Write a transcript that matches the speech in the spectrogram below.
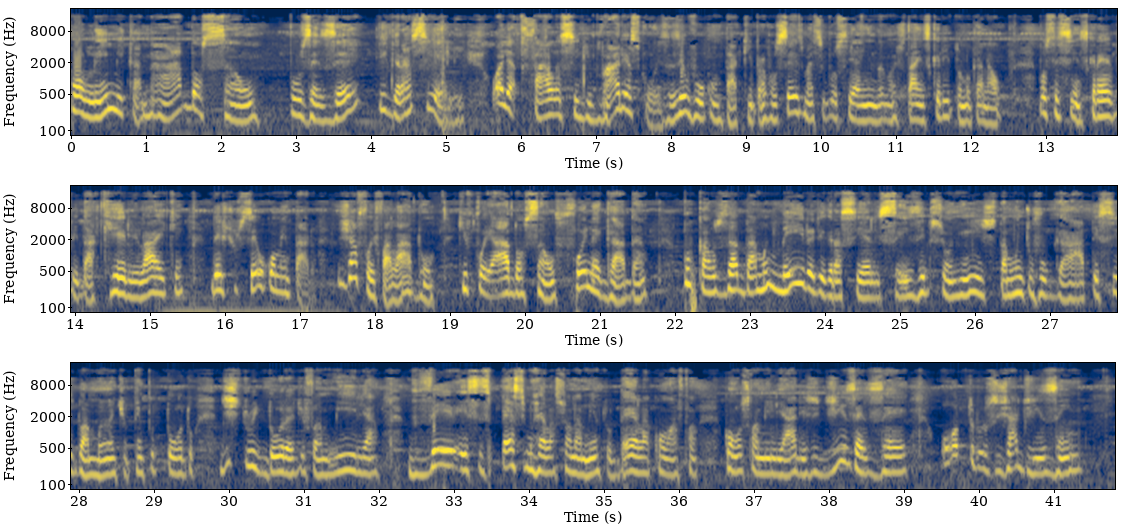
polêmica na adoção por Zezé e Graciele. Olha, fala-se de várias coisas. Eu vou contar aqui para vocês, mas se você ainda não está inscrito no canal, você se inscreve, dá aquele like, deixa o seu comentário. Já foi falado que foi a adoção foi negada por causa da maneira de Graciele ser exibicionista, muito vulgar, ter sido amante o tempo todo, destruidora de família, ver esses péssimos relacionamentos dela com, a, com os familiares de Zezé. Outros já dizem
